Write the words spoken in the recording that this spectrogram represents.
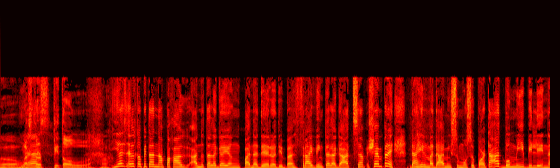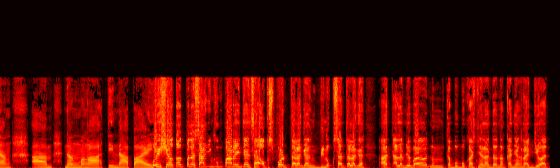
Oh, Yes. Master Pitol. Yes, El Capitan, napaka ano talaga yung panadero, 'di ba? Thriving talaga at sa, syempre dahil madaming sumusuporta at bumibili ng um ng mga tinapay. Uy, shoutout pala sa aking kumpare dyan sa Oxford. Talagang binuksan talaga. At alam nyo ba, nung kabubukas niya lang daw ng kanyang radyo at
